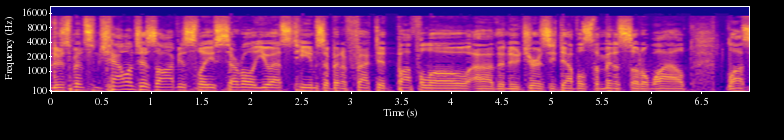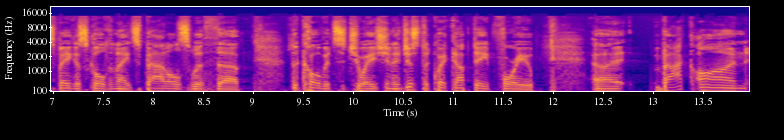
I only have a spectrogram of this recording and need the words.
there's been some challenges, obviously. Several U.S. teams have been affected Buffalo, uh, the New Jersey Devils, the Minnesota Wild, Las Vegas Golden Knights battles with uh, the COVID situation. And just a quick update for you. Uh, back on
